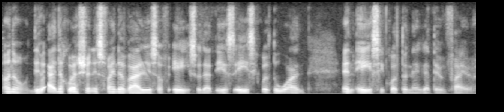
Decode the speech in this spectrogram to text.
Oh no, the, uh, the question is find the values of a. So that is a is equal to 1 and a is equal to negative 5.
